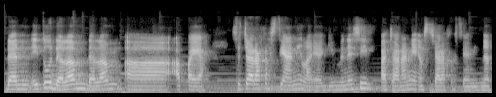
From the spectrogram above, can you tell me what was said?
Dan itu dalam dalam uh, apa ya? Secara Kristiani lah ya. Gimana sih pacarannya yang secara Kristiani. Nah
